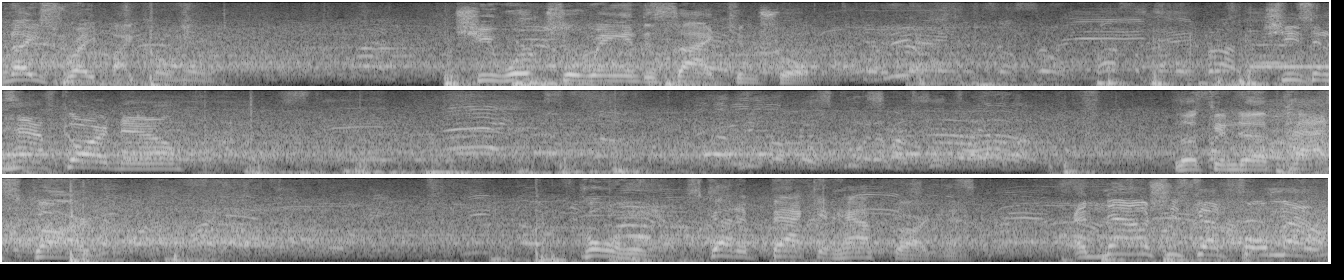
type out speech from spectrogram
Nice right by Cohen. She works her way into side control. She's in half guard now. Looking to pass guard. Cohen's got it back in half guard now. And now she's got full mount.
